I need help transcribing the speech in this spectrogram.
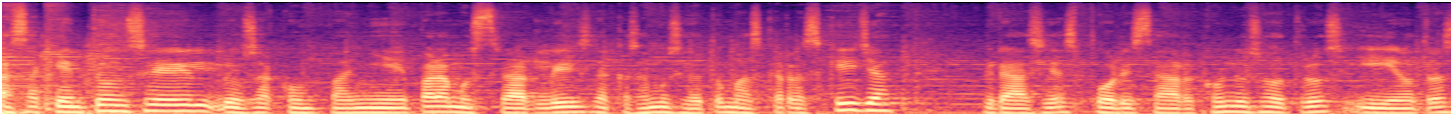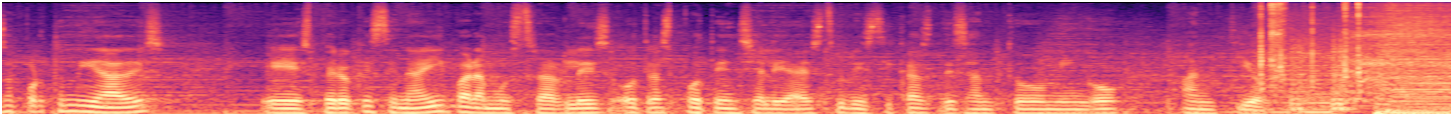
Hasta aquí entonces los acompañé para mostrarles la Casa Museo Tomás Carrasquilla. Gracias por estar con nosotros y en otras oportunidades eh, espero que estén ahí para mostrarles otras potencialidades turísticas de Santo Domingo, Antioquia.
